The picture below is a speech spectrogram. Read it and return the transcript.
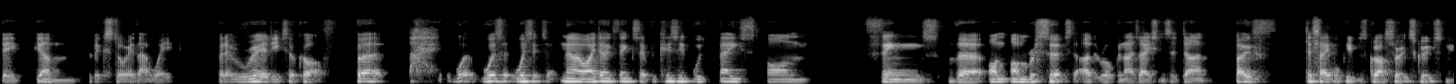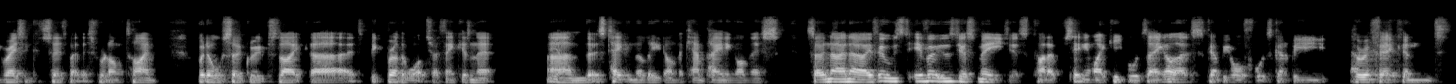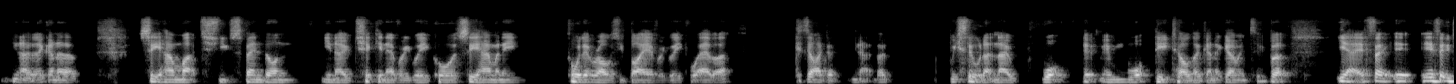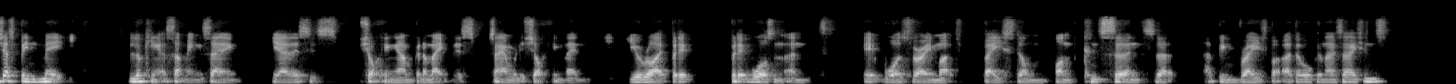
big, Hmm. um, the big story that week, but it really took off. But was it, was it? No, I don't think so because it was based on things that on, on research that other organizations had done, both disabled people's grassroots groups have been raising concerns about this for a long time, but also groups like uh, it's Big Brother Watch, I think, isn't it? Um, that's taken the lead on the campaigning on this. So no, no. If it was if it was just me, just kind of sitting at my keyboard saying, "Oh, it's going to be awful. It's going to be horrific," and you know they're going to see how much you spend on you know chicken every week, or see how many toilet rolls you buy every week, whatever. Because I don't, you know, but we still don't know what in what detail they're going to go into. But yeah, if it, if it had just been me looking at something saying, "Yeah, this is shocking. I'm going to make this sound really shocking," then you're right. But it but it wasn't, and it was very much based on on concerns that have been raised by other organisations,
